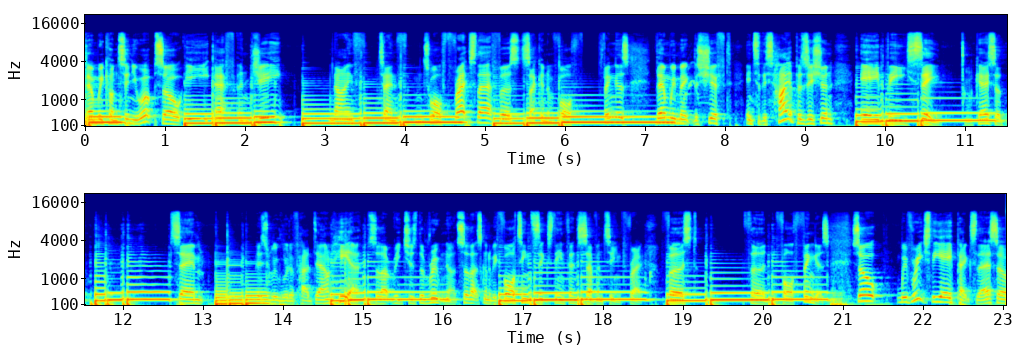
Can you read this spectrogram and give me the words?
then we continue up, so E, F and G, 9th, 10th, and 12th frets there, first, second, and fourth fingers. Then we make the shift into this higher position, A, B, C. Okay, so same as we would have had down here. So that reaches the root note. So that's going to be 14th, 16th, and 17th fret. First, third, and fourth fingers. So we've reached the apex there. So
